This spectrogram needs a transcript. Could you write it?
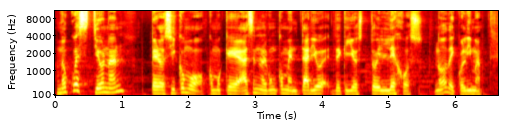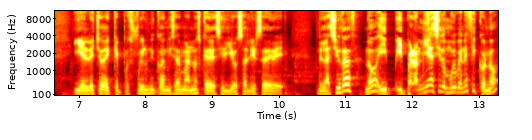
no cuestionan, pero sí como, como que hacen algún comentario de que yo estoy lejos, ¿no? De Colima y el hecho de que pues fui el único de mis hermanos que decidió salirse de, la ciudad, ¿no? Y, para mí ha sido muy benéfico, ¿no?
